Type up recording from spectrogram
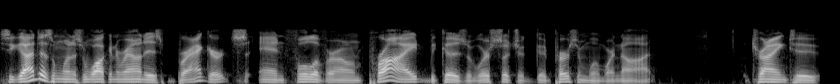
See, God doesn't want us walking around as braggarts and full of our own pride because we're such a good person when we're not, trying to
